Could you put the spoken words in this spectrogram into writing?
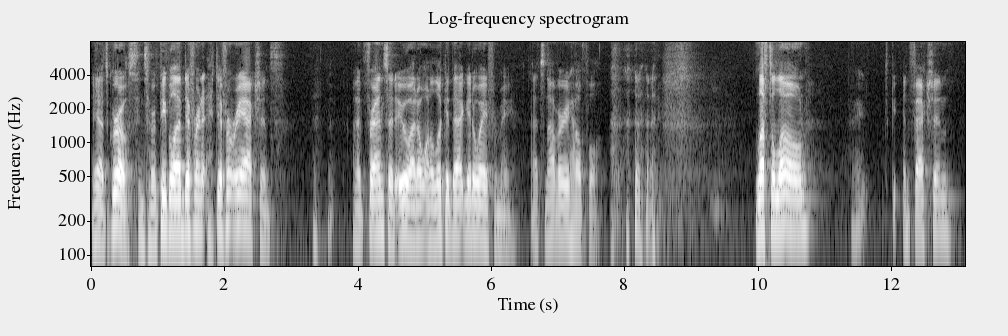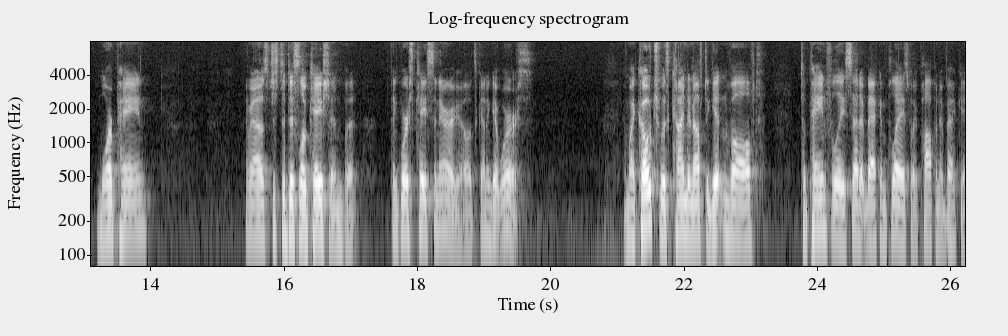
Yeah, it's gross. And so people have different, different reactions. My friend said, Ooh, I don't want to look at that, get away from me. That's not very helpful. Left alone, right? infection, more pain, I mean, it's just a dislocation, but I think worst case scenario, it's going to get worse. And my coach was kind enough to get involved to painfully set it back in place by popping it back in.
